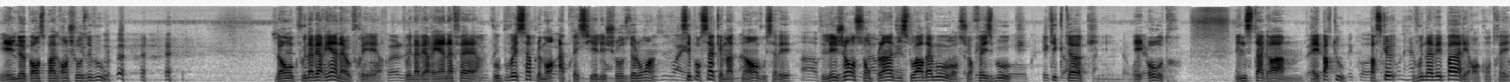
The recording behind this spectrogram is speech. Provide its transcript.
Il ne pense pas grand-chose de vous. Donc vous n'avez rien à offrir, vous n'avez rien à faire, vous pouvez simplement apprécier les choses de loin. C'est pour ça que maintenant, vous savez, les gens sont pleins d'histoires d'amour sur Facebook, TikTok et autres. Instagram, et partout, parce que vous n'avez pas à les rencontrer,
